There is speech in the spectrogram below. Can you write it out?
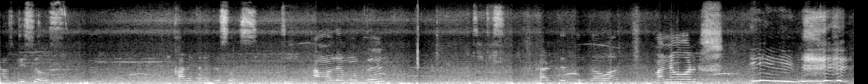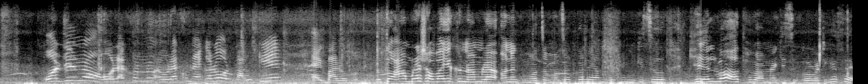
কাজ দিছোস? কালে কালে কি? আমাদের মধ্যে? কি বার্থডেতে দাওয়াত। মানে ওর ওর জন্য ওর এখন ওর এখন এগারো ওর কালকে এক বারো হবে। তো তো আমরা সবাই এখন আমরা অনেক মজা মজা করে আমরা এখানে কিছু খেলব অথবা আমরা কিছু করব ঠিক আছে?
